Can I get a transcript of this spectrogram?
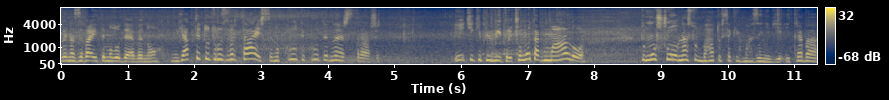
ви- називаєте молоде вино. Ну як ти тут розвертаєшся? Ну крути, крути, мене ж страшить. І тільки пів літри. Чому так мало? Тому що в нас тут багато всяких магазинів є. І треба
